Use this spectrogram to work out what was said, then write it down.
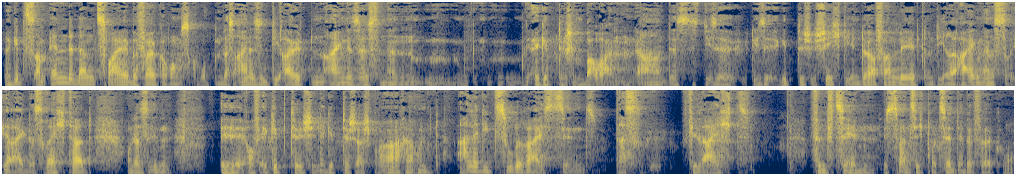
da gibt es am Ende dann zwei Bevölkerungsgruppen. Das eine sind die alten, eingesessenen ägyptischen Bauern. Ja, das diese, diese ägyptische Schicht, die in Dörfern lebt und die ihre eigenes, ihr eigenes Recht hat und das in, äh, auf Ägyptisch, in ägyptischer Sprache. Und alle, die zugereist sind, das vielleicht 15 bis 20 Prozent der Bevölkerung,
